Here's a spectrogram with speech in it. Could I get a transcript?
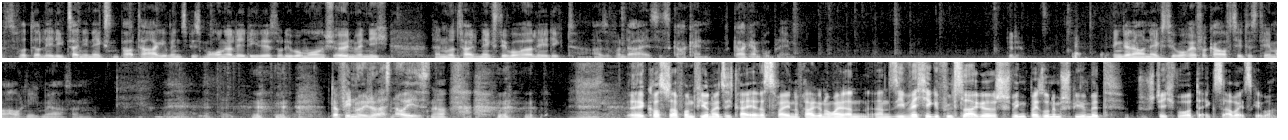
es wird erledigt sein die nächsten paar Tage. Wenn es bis morgen erledigt ist oder übermorgen, schön. Wenn nicht, dann wird es halt nächste Woche erledigt. Also von daher ist es gar kein, gar kein Problem. Bitte. Ich denke dann auch nächste Woche verkauft sich das Thema auch nicht mehr. da finden wir wieder was Neues. Ne? Äh, Costa von 94.3 RS2, eine Frage nochmal an, an Sie. Welche Gefühlslage schwingt bei so einem Spiel mit? Stichwort Ex-Arbeitsgeber.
